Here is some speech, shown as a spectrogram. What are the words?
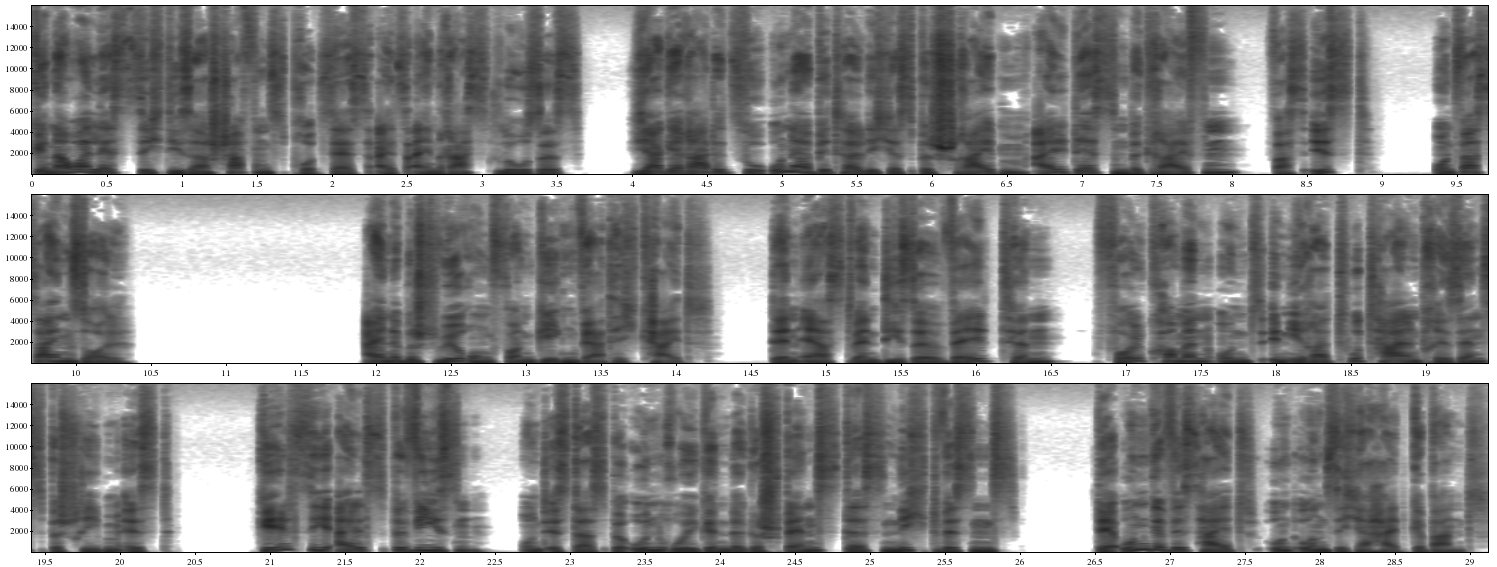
Genauer lässt sich dieser Schaffensprozess als ein rastloses, ja geradezu unerbitterliches Beschreiben all dessen begreifen, was ist und was sein soll. Eine Beschwörung von Gegenwärtigkeit, denn erst wenn diese Welten vollkommen und in ihrer totalen Präsenz beschrieben ist, gilt sie als bewiesen und ist das beunruhigende Gespenst des Nichtwissens, der Ungewissheit und Unsicherheit gebannt.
